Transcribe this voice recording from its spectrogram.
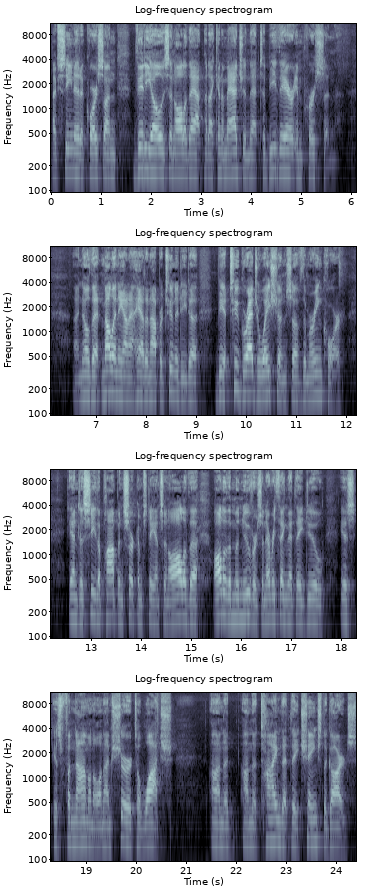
I've seen it, of course, on videos and all of that, but I can imagine that to be there in person. I know that Melanie and I had an opportunity to be at two graduations of the Marine Corps and to see the pomp and circumstance and all of the all of the maneuvers and everything that they do is is phenomenal and I'm sure to watch on the, on the time that they change the guards.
